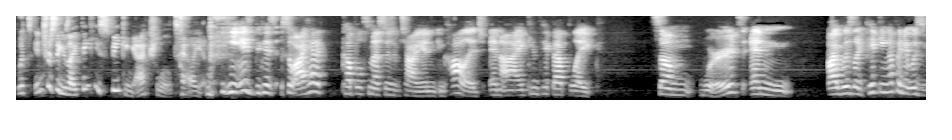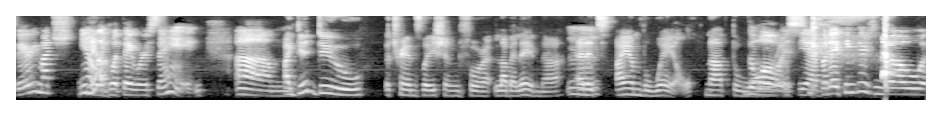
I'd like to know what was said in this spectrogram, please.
what's interesting is I think he's speaking actual Italian. He is because so I had a couple semesters of Italian in college, and I can pick up like some words, and I was like picking up, and it was very much you know Yeah. like what they were saying. Um, I did do a translation for La Balena, Mhm. and it's I am the whale, not the walrus. the walrus, yeah, but I think there's no.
